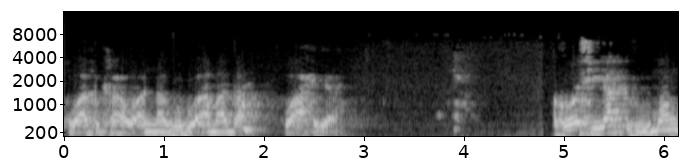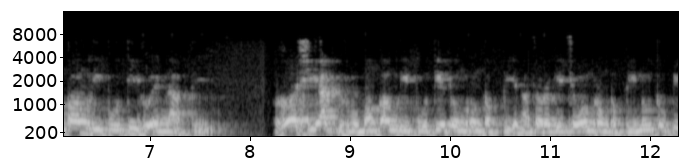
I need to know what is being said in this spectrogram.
wa abka wa annahu wa amata wa ahya. Ghosiyat hu mongkong liputi hu ing nabi. Ghasiyat hu mongko ngliputi itu ngrungkepi. Nah cara ki Jawa ngrungkepi nutupi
